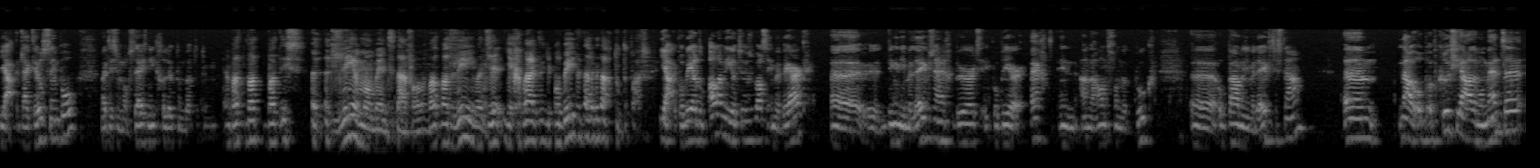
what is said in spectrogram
ja, het lijkt heel simpel, maar het is me nog steeds niet gelukt om dat te doen. En wat, wat, wat is het, het leermoment daarvan? Wat, wat leer je? Want je, je gebruikt het, je probeert het elke dag toe te passen. Ja, ik probeer het op alle manieren toe te passen in mijn werk. eh, eh, dingen die in mijn leven zijn gebeurd. Ik probeer echt in, aan de hand van dat boek eh, op een bepaalde manier in mijn leven te staan. Ehm, nou, op, op cruciale momenten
